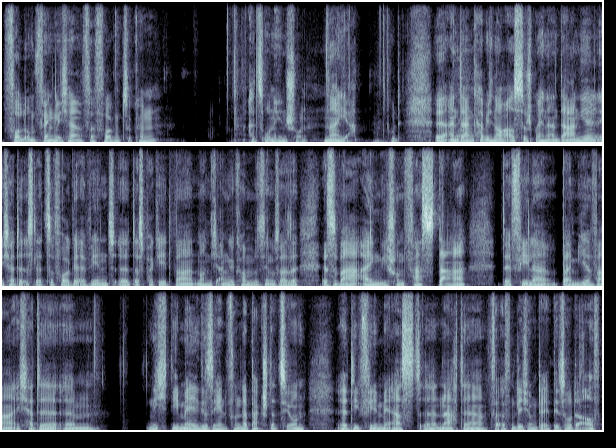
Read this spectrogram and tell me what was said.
vollumfänglicher verfolgen zu können als ohnehin schon. Naja. Gut. Äh, ein Dank habe ich noch auszusprechen an Daniel. Ich hatte es letzte Folge erwähnt, äh, das Paket war noch nicht angekommen, beziehungsweise es war eigentlich schon fast da. Der Fehler bei mir war, ich hatte ähm, nicht die Mail gesehen von der Packstation, äh, die fiel mir erst äh, nach der Veröffentlichung der Episode auf,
